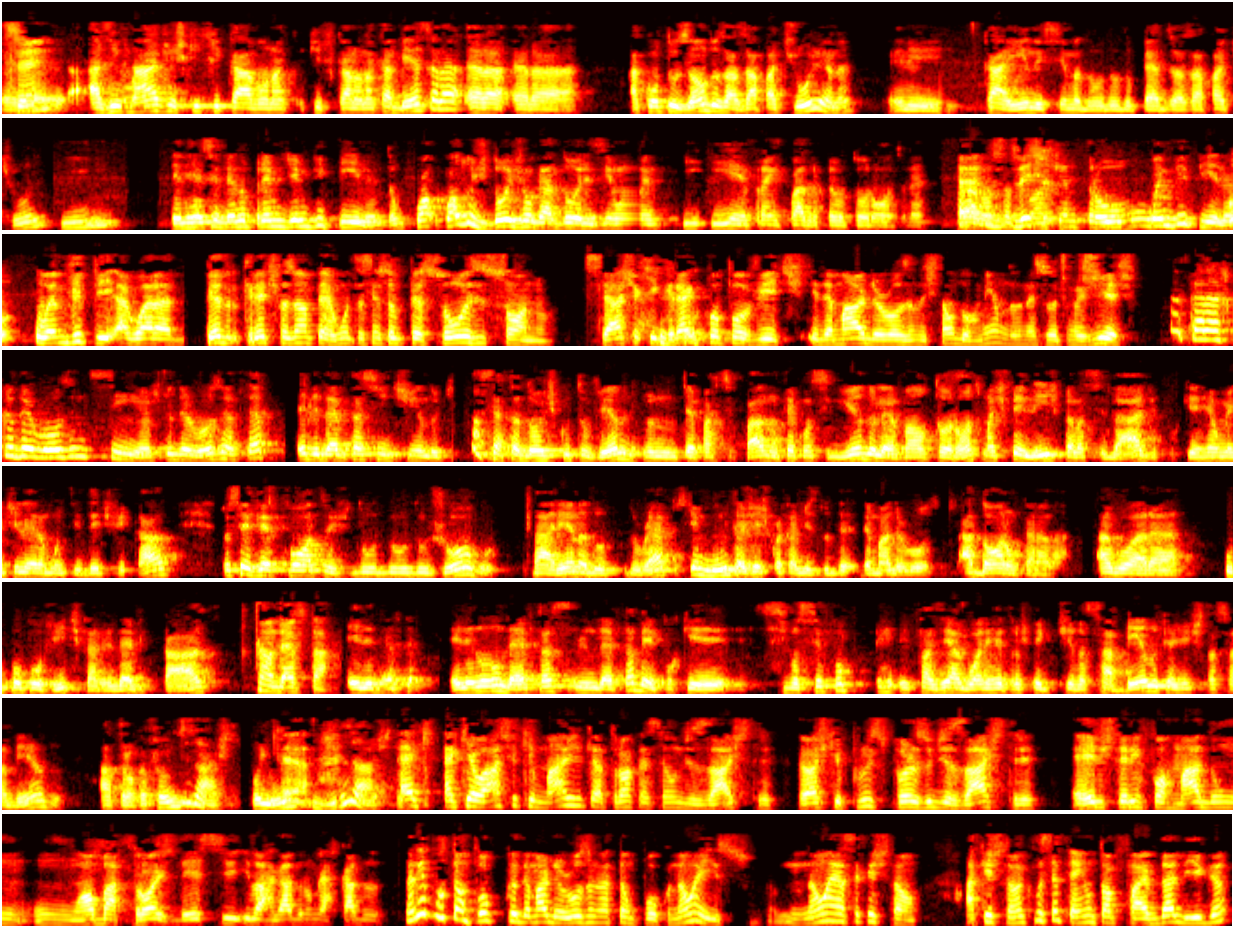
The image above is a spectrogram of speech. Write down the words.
É, as imagens que ficavam na, que ficaram na cabeça era, era, era a contusão do Zaza Pachulia, né? Ele caindo em cima do, do, do pé do Zaza Pachulia e ele recebendo o prêmio de MVP, né? Então, qual, qual dos dois jogadores iam, ia entrar em quadro pelo Toronto, né? É, a nossa deixa... sorte entrou o MVP, né? O, o MVP. Agora, Pedro, queria te fazer uma pergunta assim sobre pessoas e sono. Você acha que Greg Popovich e DeMar DeRozan estão dormindo nesses últimos dias? Ah, cara, acho que o DeRozan sim. Acho que o DeRozan até ele deve estar sentindo uma certa dor de cotovelo por não ter participado, não ter conseguido levar o Toronto, mas feliz pela cidade, porque realmente ele era muito identificado. Se você vê fotos do, do, do jogo, da arena do, do Raptors, tem muita gente com a camisa do DeMar DeRozan. Adoram o cara lá. Agora, o Popovich, cara, ele deve estar não, deve estar. Ele, deve, ele deve estar, ele não deve estar bem, porque se você for fazer agora em retrospectiva sabendo o que a gente está sabendo, a troca foi um desastre. Foi um é. desastre. É que, é que eu acho que mais do que a troca ser um desastre, eu acho que para os Spurs o desastre é eles terem formado um, um albatroz desse e largado no mercado. Não é nem por tão pouco, porque o DeMar DeRozan não é tão pouco. Não é isso. Não é essa a questão. A questão é que você tem um top 5 da liga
